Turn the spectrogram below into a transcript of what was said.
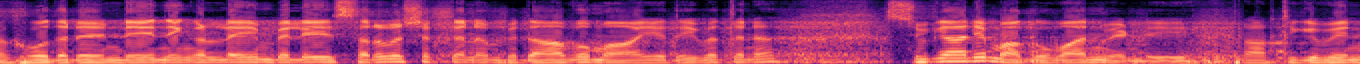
സഹോദരന്റെ നിങ്ങളുടെയും ബലി സർവശക്തനും പിതാവുമായ ദൈവത്തിന് സ്വീകാര്യമാകുവാൻ വേണ്ടി പ്രാർത്ഥിക്കുവിൻ.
